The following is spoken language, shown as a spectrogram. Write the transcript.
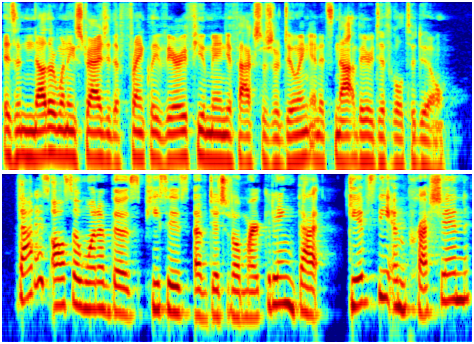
is another winning strategy that frankly very few manufacturers are doing and it's not very difficult to do. That is also one of those pieces of digital marketing that gives the impression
